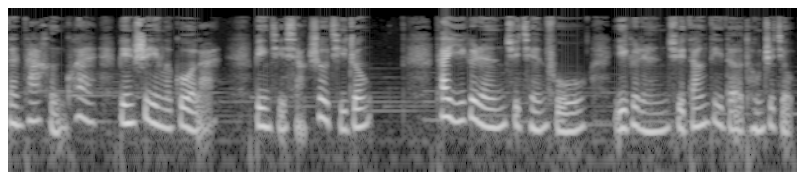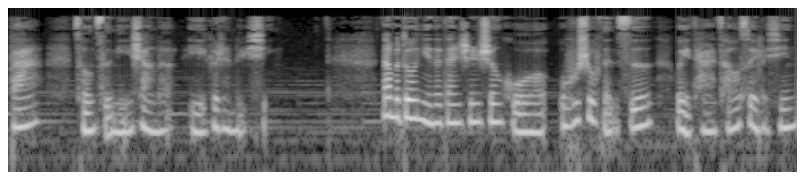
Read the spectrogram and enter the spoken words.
但他很快便适应了过来，并且享受其中。他一个人去潜伏，一个人去当地的同志酒吧，从此迷上了一个人旅行。那么多年的单身生活，无数粉丝为他操碎了心。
